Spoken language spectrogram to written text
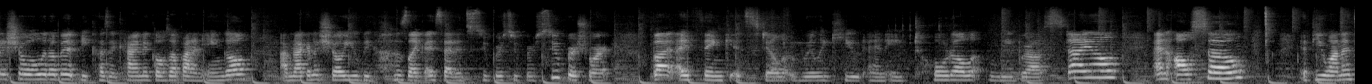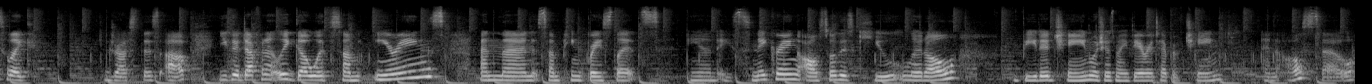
to show a little bit because it kind of goes up on an angle. I'm not to show you because like i said it's super super super short but i think it's still really cute and a total libra style. And also if you wanted to like dress this up you could definitely go with some earrings and then some pink bracelets and a snake ring. Also this cute little beaded chain which is my favorite type of chain and also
